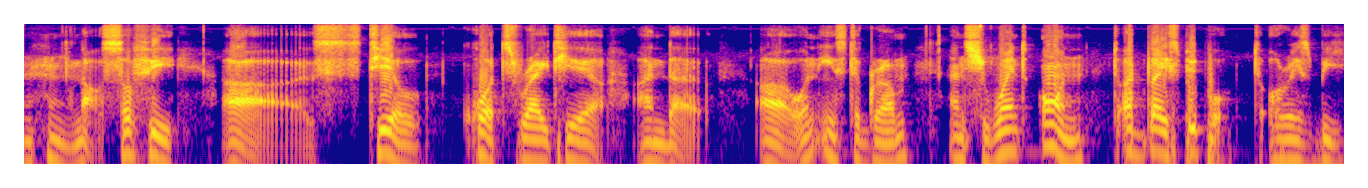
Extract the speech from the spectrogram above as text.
Mm-hmm. Now, Sophie uh, still quotes right here and uh, uh, on Instagram, and she went on to advise people to always be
